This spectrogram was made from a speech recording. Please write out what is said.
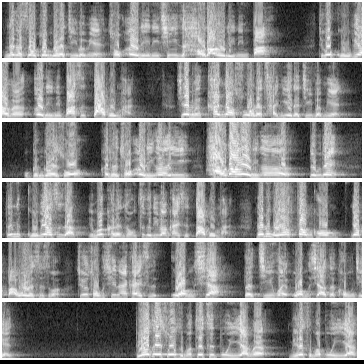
那个时候中国的基本面从二零零七一直 好到二零零八，结果股票呢，二零零八是大崩盘。现在我们看到所有的产业的基本面，我跟各位说，可能从二零二一好到二零二二，对不对？但是股票市场有没有可能从这个地方开始大崩盘？那如果要放空，要把握的是什么？就是从现在开始往下的机会，往下的空间。不要再说什么这次不一样了，没有什么不一样。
